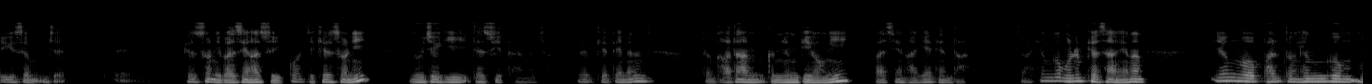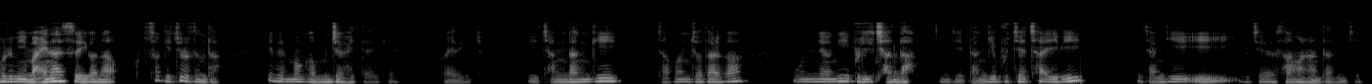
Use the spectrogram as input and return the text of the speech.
여기서 이제 결손이 발생할 수 있고 이제 결손이 누적이 될 수 있다는 거죠. 그렇게 되면 어떤 가담 금융 비용이 발생하게 된다. 자, 현금 흐름표상에는 영업 활동 현금 흐름이 마이너스이거나 급속히 줄어든다. 이러면 뭔가 문제가 있다 이렇게 봐야 되겠죠. 이 장단기 자본 조달과 운영이 불일치한다. 단기 부채 차입이 장기 이 부채 상환한다든지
